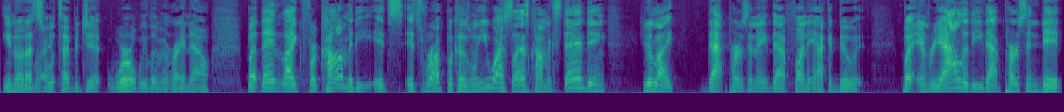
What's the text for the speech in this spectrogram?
you know, that's Right. what type of gen- world we live in right now. But then, like for comedy, it's it's rough because when you watch Last Comic Standing, you're like, that person ain't that funny. I could do it. But in reality, that person did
